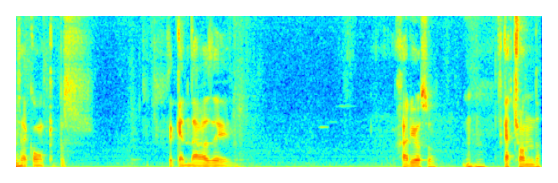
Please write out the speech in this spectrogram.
O sea, como que pues. De que andabas de. Jarioso, cachondo.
